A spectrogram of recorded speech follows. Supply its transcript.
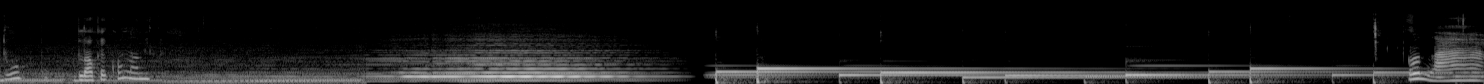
do bloco econômico. Olá,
